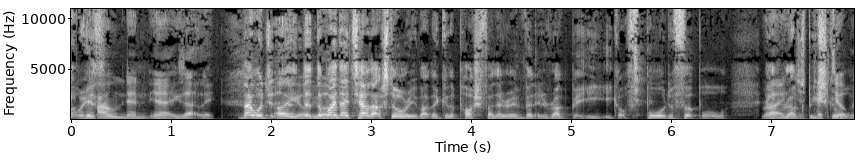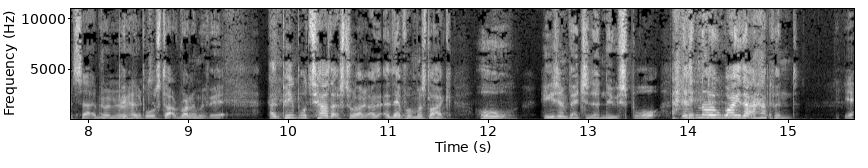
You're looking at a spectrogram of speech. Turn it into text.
Right with. pounding. Yeah, exactly. No one. Just, oi, the, the way they tell that story about the, the posh fella who invented rugby, he, he got bored of football Right, at just rugby it school up and started running picked the ball, started running with it, and people tell that story, like, and everyone was like, "Oh, he's invented a new sport." There's no way that happened. Yeah,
